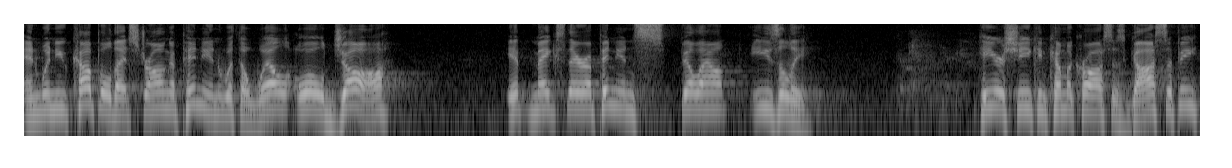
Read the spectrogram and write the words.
And when you couple that strong opinion with a well oiled jaw, it makes their opinions spill out easily. He or she can come across as gossipy,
